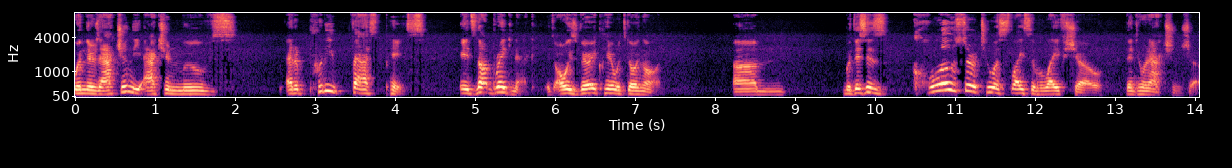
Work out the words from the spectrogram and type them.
When there's action, the action moves at a pretty fast pace. It's not breakneck. It's always very clear what's going on. Um, but this is closer to a slice of life show than to an action show.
